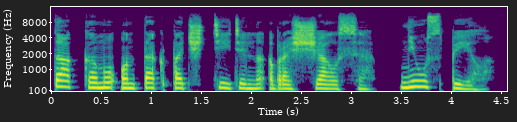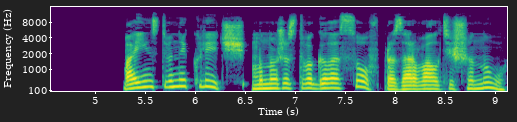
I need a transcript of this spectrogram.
так, кому он так почтительно обращался, не успела. Воинственный клич, множество голосов разорвал тишину.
